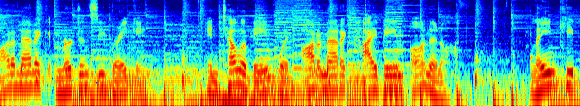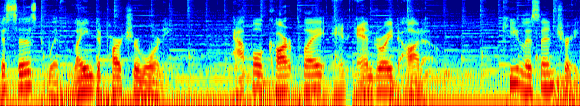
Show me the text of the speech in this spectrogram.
automatic emergency braking, IntelliBeam with automatic high beam on and off, lane keep assist with lane departure warning, Apple CarPlay and Android Auto, keyless entry,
